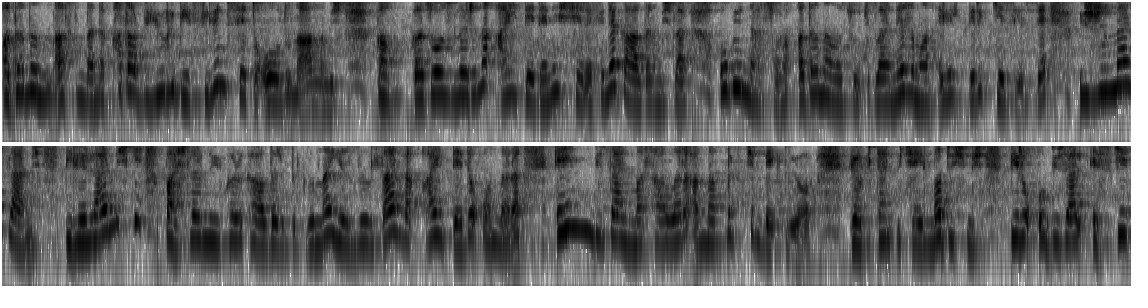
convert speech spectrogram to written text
Adana'nın aslında ne kadar büyülü bir film seti olduğunu anlamış. Ga- gazozlarını ay dedenin şerefine kaldırmışlar. O günden sonra Adanalı çocuklar ne zaman elektrik kesilse üzülmezlermiş. Bilirlermiş ki başlarını yukarı kaldırdıklarında yıldızlar ve ay dede onlara en güzel masalları anlatmak için bekliyor. Gökten üç elma düşmüş. Biri o güzel eski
